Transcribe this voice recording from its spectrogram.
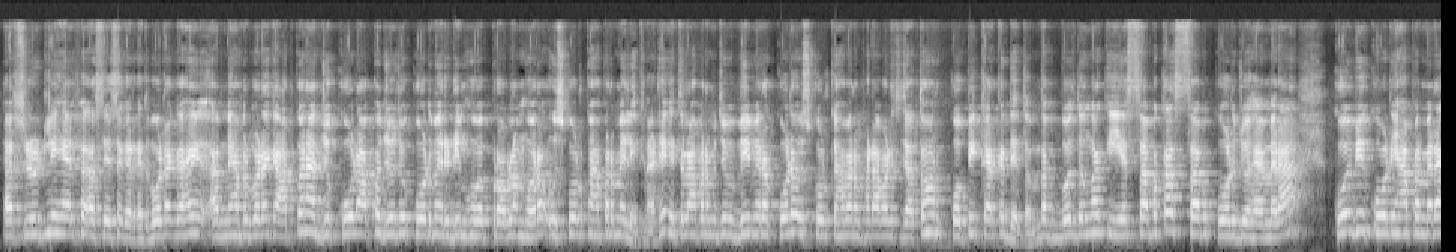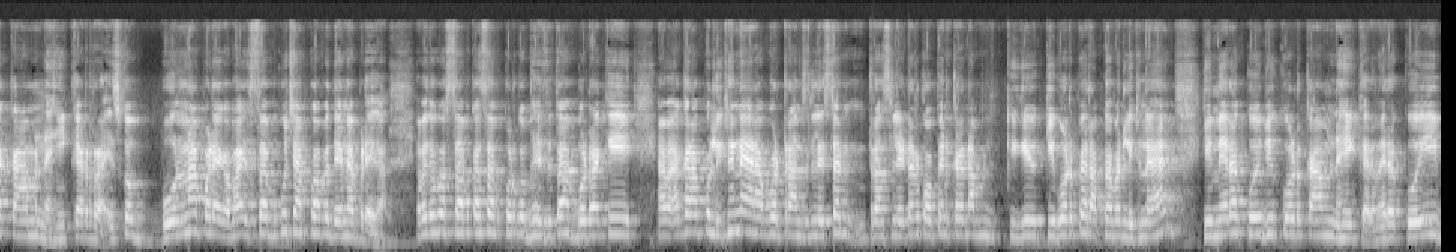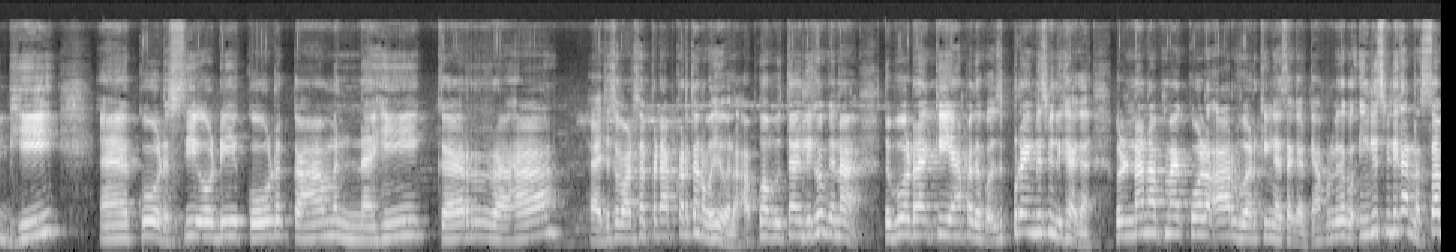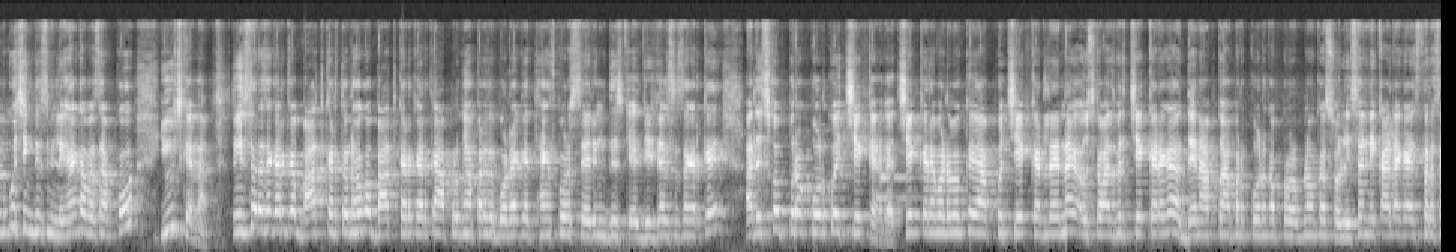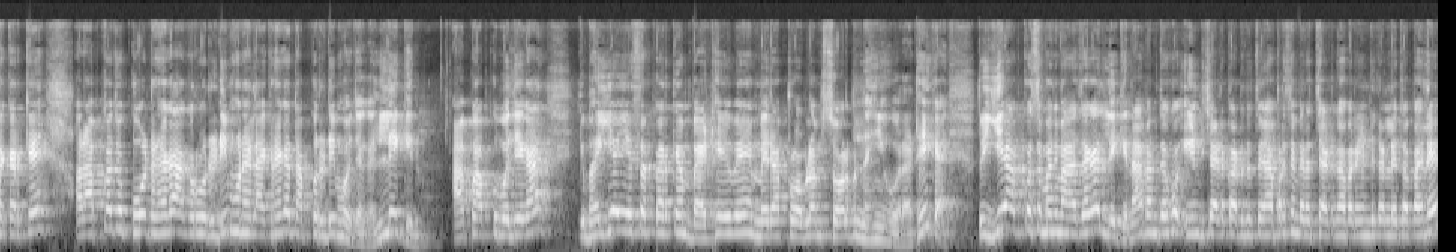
absolutely help ऐसे करके। बोला है अब यहाँ पर बोला कि आपको ना जो कोड आपको जो जो कोड में रिडीम हो प्रॉब्लम हो रहा है, उस कोड को यहाँ पर मैं लिखना, ठीक है? चलो यहाँ पर जो भी मेरा कोड है, उस कोड को यहाँ पर फटाफट जाता हूँ और कॉपी करके देता हूँ। मतलब बोल दूँगा कि ये सब का सब कोड जो है मेरा, कोई भी कोड यहाँ पर मेरा काम नहीं कर रहा है। इसको बोलना पड़ेगा भाई, सब कुछ आपको यहाँ पर देना पड़ेगा। अब देखो, सबका सब कोड को भेज देता हूँ। बोल रहा कि अगर आपको लिखना है, आपको ट्रांसलेशन ट्रांसलेटर को ओपन करना कीबोर्ड पर आपको यहाँ पर लिखना है कि मेरा कोई भी कोड काम नहीं कर मेरा कोई भी code C O D code काम नहीं कर रहा है, जैसे व्हाट्सएप पे टाइप करते हैं ना, वही वाला। आपको आप उतना लिखोगे ना तो बोल रहा है कि यहाँ पर देखो, पूरा इंग्लिश में लिखा है। None of my code are working ऐसा करके। यहाँ पर देखो इंग्लिश में लिखा ना, सब कुछ इंग्लिश में लिखा बस आपको यूज़ करना। तो इस तरह से करके बात करते रहोगे, बात कर करके आप लोग यहाँ पर बोल रहे हैं thanks for sharing this details ऐसा करके। और इसको पूरा कोड को चेक करेगा। चेक करे बड़े आपको चेक कर लेना उसके बाद फिर चेक करेगा। देन आपको यहाँ पर कोड का प्रॉब्लम का सोल्यूशन निकालेगा, इस तरह से करके। और आपका जो कोड रहेगा, अगर वो रिडीम होने लायक रहेगा तो आपको रिडीम हो जाएगा। लेकिन आप आपको बोलिएगा कि, भैया, ये सब करके हम बैठे हुए हैं, मेरा प्रॉब्लम सॉल्व नहीं हो रहा, ठीक है? तो ये आपको समझ में आ जाएगा। लेकिन आप देखो इंड चैट कर देते हैं, यहाँ पर से मेरा चैट यहाँ पर एंड कर लेता पहले।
